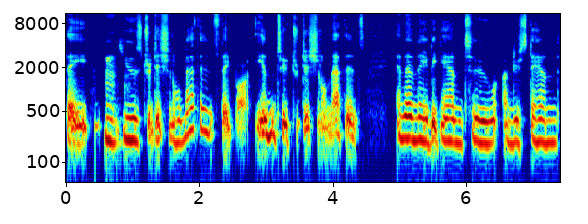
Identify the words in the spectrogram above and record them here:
They Mm. used traditional methods. They bought into traditional methods, and then they began to understand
